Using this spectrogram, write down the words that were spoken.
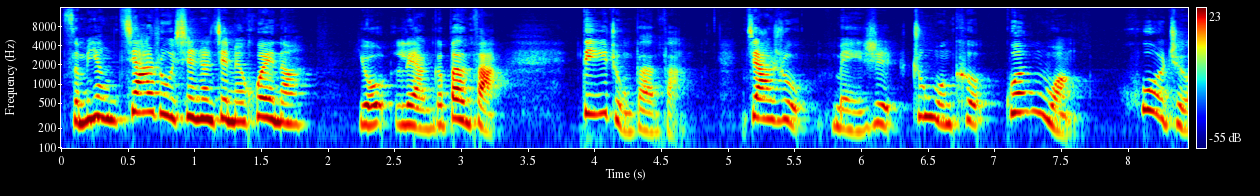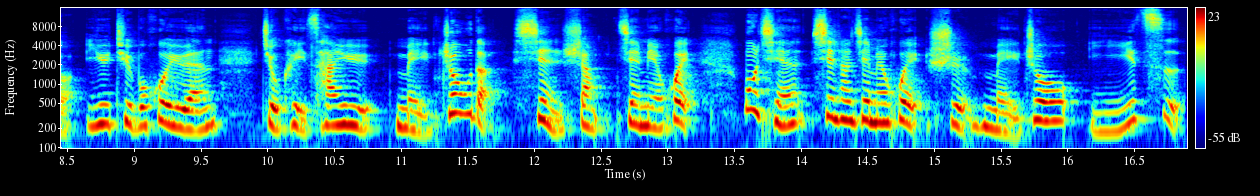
怎么样加入线上见面会呢？有两个办法。第一种办法，加入每日中文课官网。或者 YouTube 会员就可以参与每周的线上见面会。目前线上见面会是每周一次，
